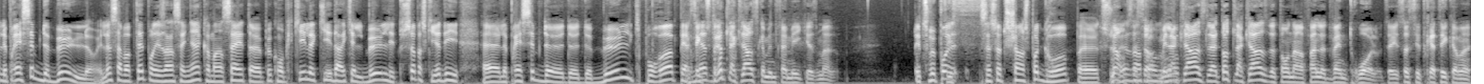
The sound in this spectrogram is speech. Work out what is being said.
le principe de bulle, là, et là, ça va peut-être pour les enseignants commencer à être un peu compliqué, là, qui est dans quelle bulle et tout ça, parce qu'il y a des euh, le principe de, de, de bulle qui pourra C'est que permettre. tu traites la classe comme une famille quasiment. là. Et tu veux pas, c'est- ça, tu changes pas de groupe, euh, tu Non, restes c'est dans ça. ton Mais la classe, la, toute la classe de ton enfant là, de 23, là, ça c'est traité comme un,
